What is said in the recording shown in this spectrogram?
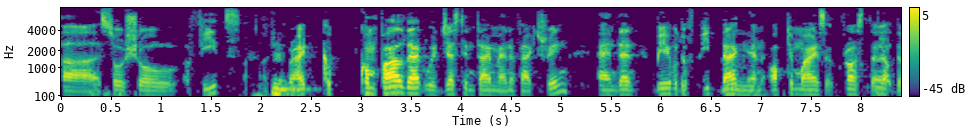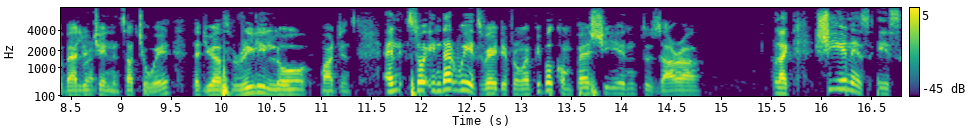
uh, social feeds, Shein. right? Co- compile that with just-in-time manufacturing, and then be able to feedback Mm. and optimize across the, Yep, the value right. chain in such a way that you have really low margins. And so in that way, it's very different. When people compare Shein to Zara, like Shein is is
